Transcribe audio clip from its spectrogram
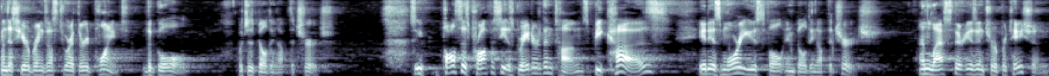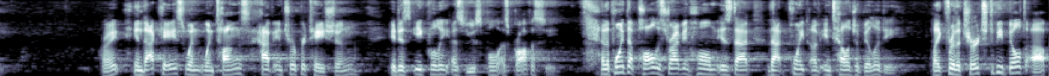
And this here brings us to our third point, the goal, which is building up the church. See, Paul says prophecy is greater than tongues because it is more useful in building up the church, unless there is interpretation right? In that case, when, when tongues have interpretation, it is equally as useful as prophecy. And the point that Paul is driving home is that, that point of intelligibility. Like for the church to be built up,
